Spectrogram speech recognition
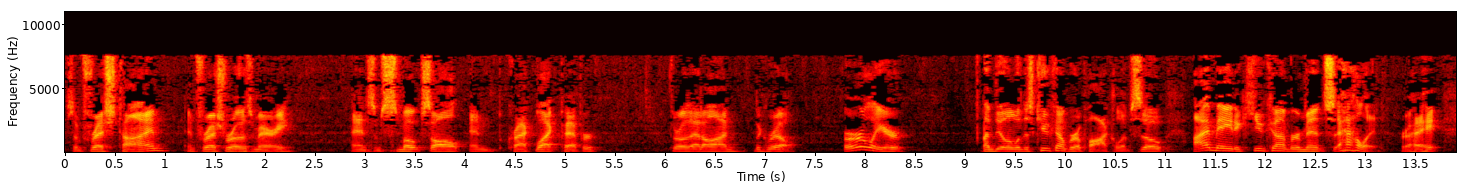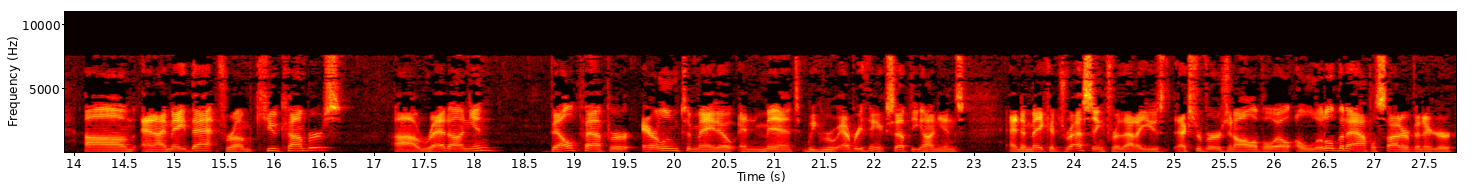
some fresh thyme and fresh rosemary, and some smoked salt and cracked black pepper. Throw that on the grill. Earlier, I'm dealing with this cucumber apocalypse. So I made a cucumber mint salad, right? Um, and I made that from cucumbers, uh, red onion, bell pepper, heirloom tomato, and mint. We grew everything except the onions. And to make a dressing for that, I used extra virgin olive oil, a little bit of apple cider vinegar,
